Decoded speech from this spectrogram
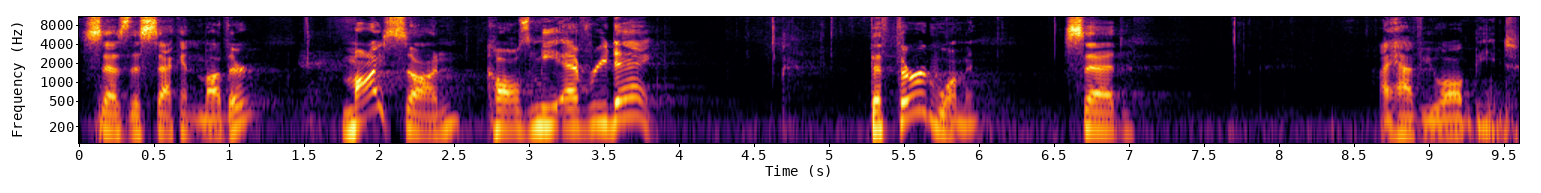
says the second mother. My son calls me every day. The third woman said, I have you all beat.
